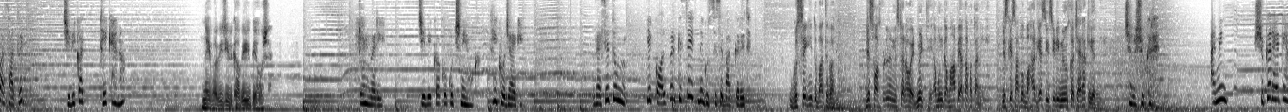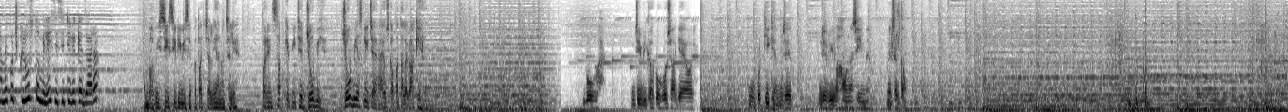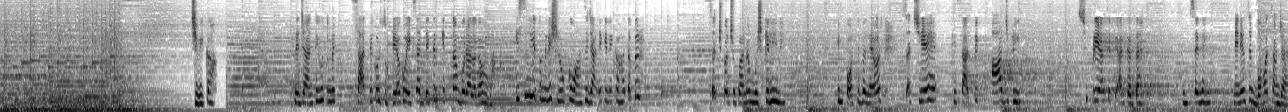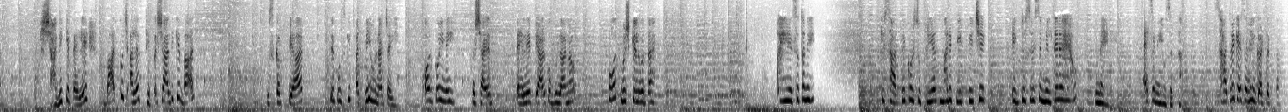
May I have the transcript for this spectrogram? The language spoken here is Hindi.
हुआ सात्विक? जीविका ठीक है ना? नहीं भाभी जीविका अभी भी बेहोश है। डोंट वरी जीविका को कुछ नहीं होगा ठीक हो जाएगी। वैसे तुम ये कॉल पर किससे इतने गुस्से से बात कर रहे थे? गुस्से की तो बात है भाभी। जिस हॉस्पिटल में मिस्टर राव एडमिट थे अब उनका वहाँ पे आता पता नहीं है। जिसके साथ वो बाहर गया सीसीटीवी में उसका चेहरा क्लियर नहीं है। चलो शुक्र है। आई I मीन mean, शुक्र है कि हमें कुछ क्लूज तो मिले सीसीटीवी के द्वारा। भाभी सीसीटीवी से पता चले या ना चले, पर इन सब के पीछे जो भी है, जो भी असली चेहरा है, उसका पता लगा के वो जीविका को होश आ गया है और वो ठीक है, मुझे मुझे भी वहाँ होना चाहिए, मैं मैं चलता हूँ। जीविका मैं जानती हूँ तुम्हें सात्विक और सुप्रिया को एक साथ देखकर कितना बुरा लगा होगा। इसलिए तो मैंने श्लोक को वहाँ से जाने के लिए कहा था, पर सच को छुपाना मुश्किल ही नहीं। इम्पॉसिबल है और सच ये है कि सात्विक आज भी सुप्रिया से प्यार करता है। तुमसे नहीं, मैंने उसे बहुत समझाया शादी के पहले बात कुछ अलग थी, पर शादी के बाद उसका प्यार सिर्फ़ उसकी पत्नी होना चाहिए और कोई नहीं। पर शायद पहले प्यार को भुलाना बहुत मुश्किल होता है। कहीं ऐसा तो नहीं कि सात्विक और सुप्रिया तुम्हारे पीठ पीछे एक दूसरे से मिलते रहे हो? नहीं नहीं, ऐसा नहीं हो सकता। सात्विक ऐसा नहीं कर सकता।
